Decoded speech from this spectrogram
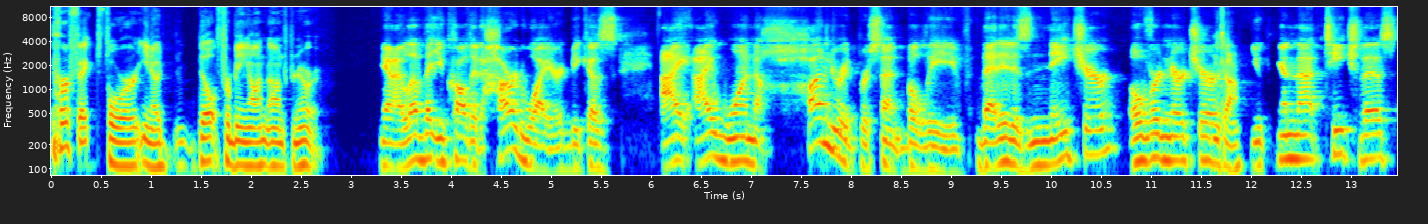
perfect for, you know, built for being an entrepreneur? Yeah, I love that you called it hardwired because I, I 100% believe that it is nature over nurture. Okay. You cannot teach this.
